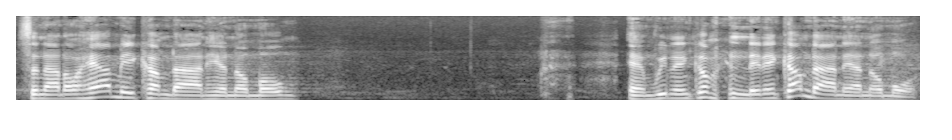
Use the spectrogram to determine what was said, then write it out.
So now don't have me come down here no more. and we didn't come, they didn't come down there no more.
